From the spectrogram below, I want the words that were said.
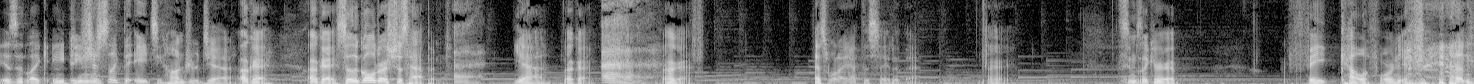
Is it like eighteen? It's just like the 1800s. Yeah. okay, okay. So the gold rush just happened. Yeah. Okay, okay, That's what I have to say to that. all right. Seems like you're a fake California fan.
